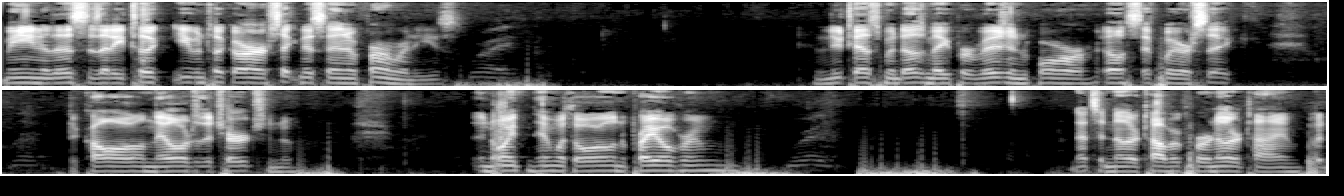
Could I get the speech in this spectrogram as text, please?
meaning of this is that he took even took our sickness and infirmities. Right. The New Testament does make provision for us if we are sick to call on the elders of the church and anoint him with oil and to pray over him. Right. That's another topic for another time, but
